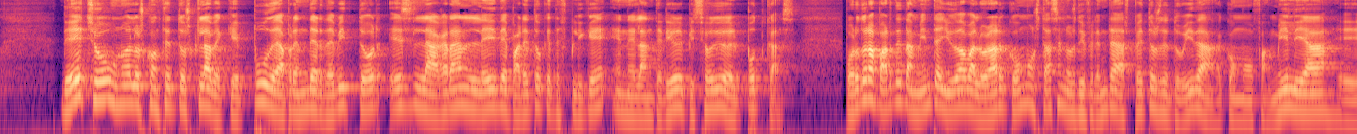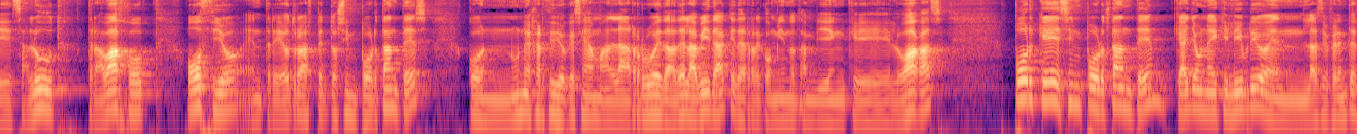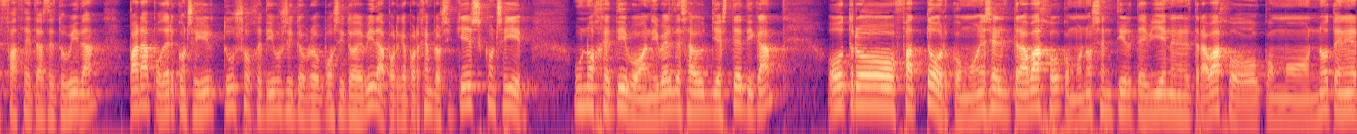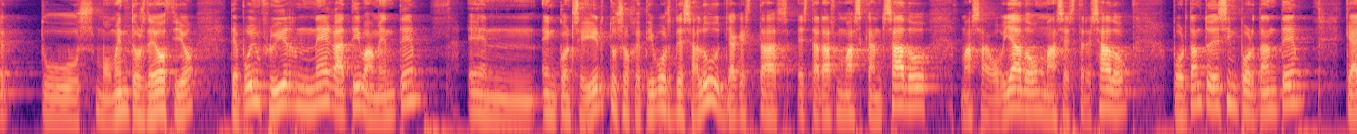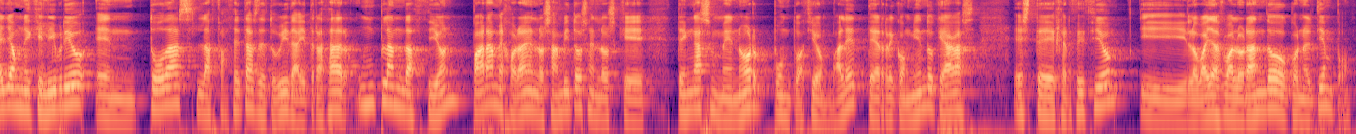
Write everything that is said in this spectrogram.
De hecho, uno de los conceptos clave que pude aprender de Víctor es la gran ley de Pareto que te expliqué en el anterior episodio del podcast. Por otra parte, también te ayuda a valorar cómo estás en los diferentes aspectos de tu vida, como familia, eh, salud, trabajo, ocio, entre otros aspectos importantes, con un ejercicio que se llama la rueda de la vida, que te recomiendo también que lo hagas, porque es importante que haya un equilibrio en las diferentes facetas de tu vida para poder conseguir tus objetivos y tu propósito de vida. Porque, por ejemplo, si quieres conseguir un objetivo a nivel de salud y estética, otro factor como es el trabajo, como no sentirte bien en el trabajo o como no tener tus momentos de ocio, te puede influir negativamente en, conseguir tus objetivos de salud, ya que estás, estarás más cansado, más agobiado, más estresado. Por tanto, es importante que haya un equilibrio en todas las facetas de tu vida y trazar un plan de acción para mejorar en los ámbitos en los que tengas menor puntuación, ¿vale? Te recomiendo que hagas este ejercicio y lo vayas valorando con el tiempo.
